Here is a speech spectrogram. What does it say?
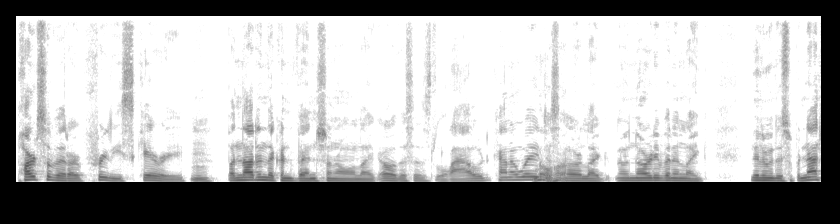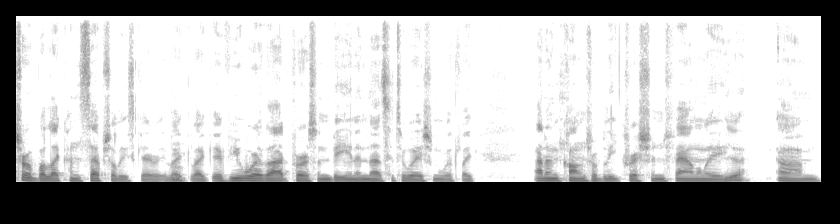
parts of it are pretty scary Mm. but not in the conventional like oh this is loud kind of way just or like no, not even in like dealing with the supernatural but like conceptually scary Mm. like like if you were that person being in that situation with like an uncomfortably christian family Yeah. um,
